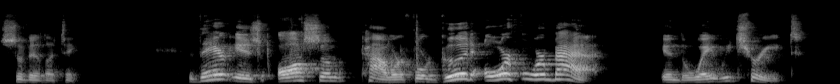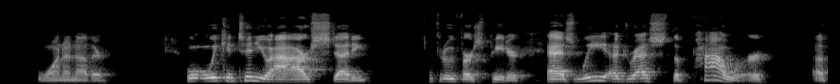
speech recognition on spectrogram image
civility. There is awesome power for good or for bad in the way we treat one another. We continue our study through First Peter as we address the power of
